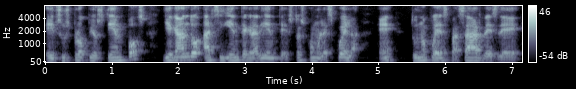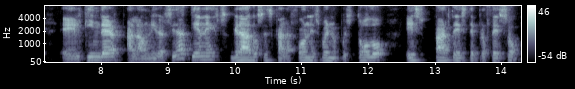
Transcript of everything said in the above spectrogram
en sus propios tiempos llegando al siguiente gradiente. Esto es como la escuela, ¿eh? Tú no puedes pasar desde el kinder a la universidad, tienes grados, escalafones, bueno, pues todo es parte de este proceso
